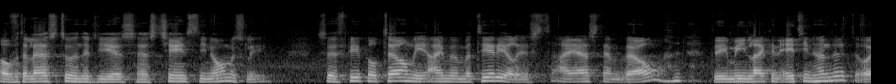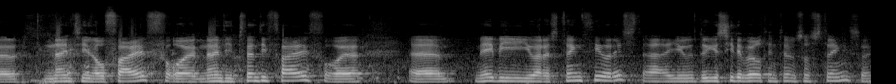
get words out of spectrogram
over the last 200 years has changed enormously. So if people tell me I'm a materialist, I ask them, well, do you mean like in 1800 or 1905 or 1925 or uh, maybe you are a string theorist? Uh, you, do you see the world in terms of strings? Or,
